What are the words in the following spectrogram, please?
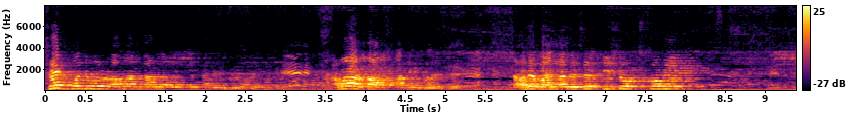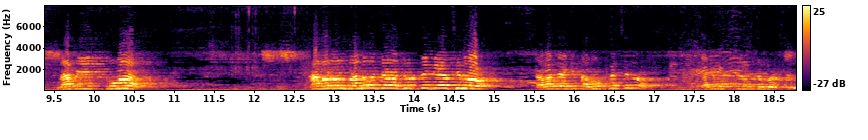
শেখ মুজিবুর রহমান বাংলাদেশকে স্বাধীন করেছে। আমার বাপ স্বাধীন করেছে। তাহলে বাংলাদেশের কৃষক, শ্রমিক, নাবিদ, কুমার, সাধারণ মানুষ যারা যুদ্ধে গিয়েছিল, তারা যে কি তামুক খেয়েছিল মুক্তিযুদ্ধ করছিল।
